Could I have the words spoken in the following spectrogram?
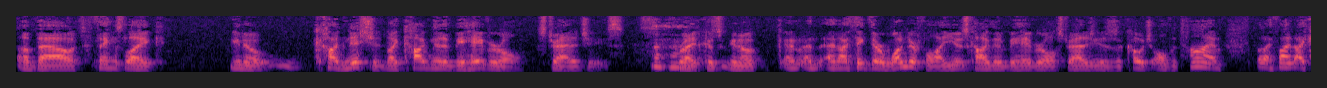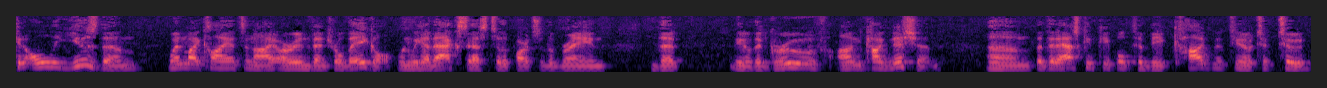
about things like, you know, cognition, like cognitive behavioral strategies, uh-huh. right? Because, you know, and, and, and I think they're wonderful. I use cognitive behavioral strategies as a coach all the time, but I find I can only use them when my clients and I are in ventral vagal, when we have access to the parts of the brain that, you know, that groove on cognition. Um, but that asking people to be cognitive, you know, to, to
